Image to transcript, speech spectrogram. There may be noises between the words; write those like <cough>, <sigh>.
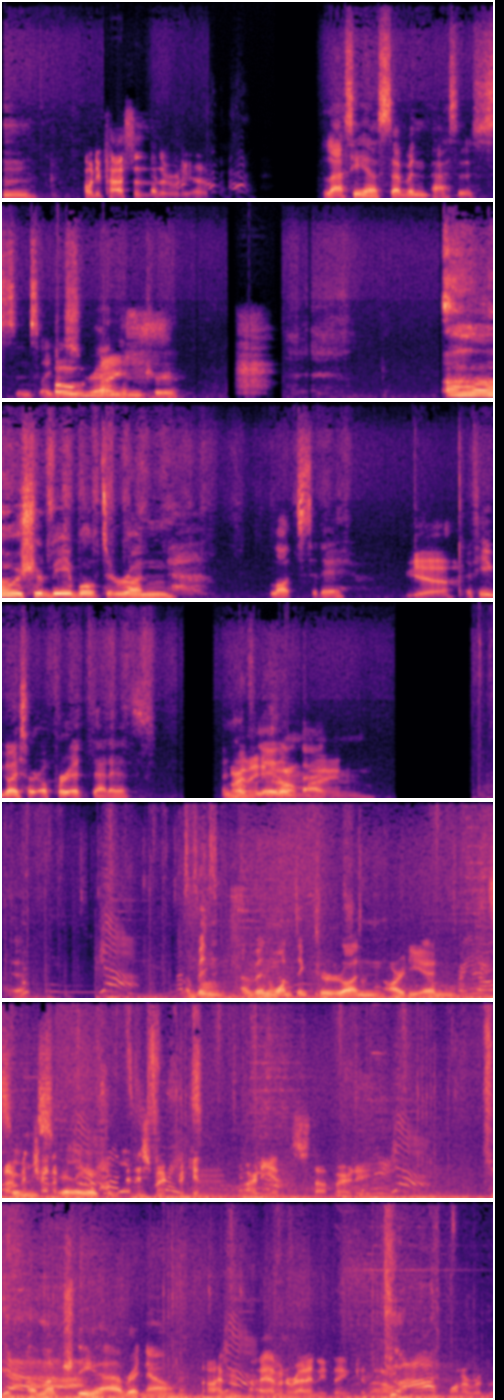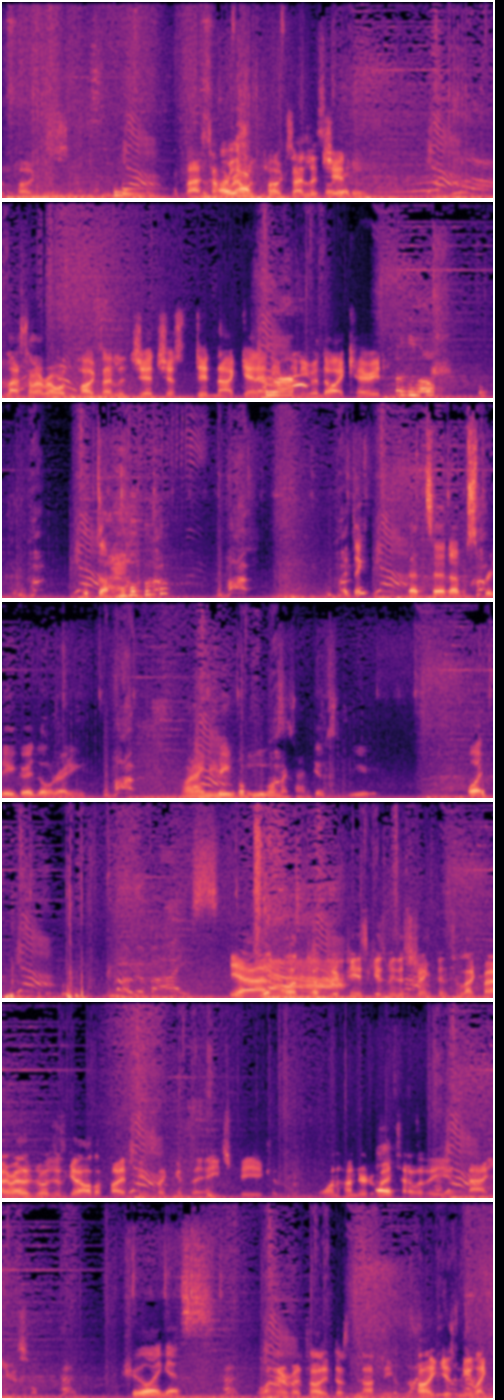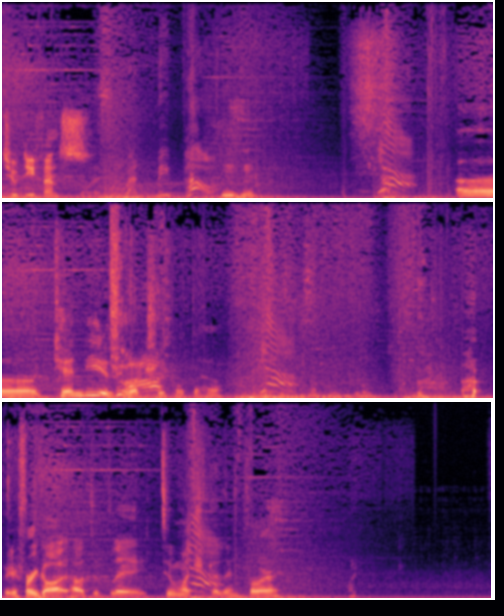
Hmm. How many passes does everybody have? Lassie has seven passes since I just Oh, ran nice. him through. Oh, we should be able to run lots today. Yeah. If you guys are up for it, that is. And I hopefully mean, I, I don't don't lag. mind. I've been I've been wanting to run RDN I've been since trying to earlier finish my freaking RDN stuff already. How much do you have right now? None. I haven't ran anything because I don't want to run with pugs. Last time Oh, I ran yeah. with pugs, I legit. already. Last time I ran with pugs, I legit just did not get anything, even though I carried. What the hell? <laughs> I think that setup's pretty good already. Alright, I need to go pee one more time. Gives you what? Coat of ice. Yeah, well, the three piece gives me the strength intellect, but I'd rather go just get all the five piece so I can get the HP because 100 Oh. vitality is not useful. True, I guess. 100 vitality does nothing. Probably gives me like two defense. Mm-hmm. Uh, Candy is watching. What the hell? <laughs> I forgot how to play. Too much killing floor. What?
